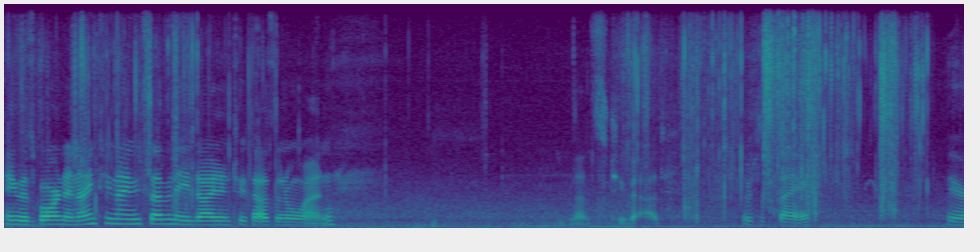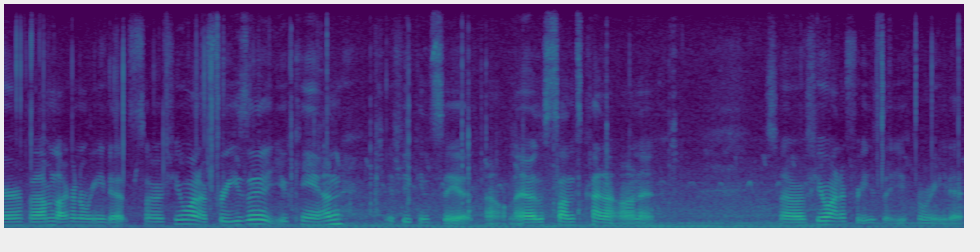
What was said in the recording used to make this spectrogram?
He was born in 1997 and he died in 2001. That's too bad. There's a saying here, but I'm not going to read it. So if you want to freeze it, you can, if you can see it. I don't know, the sun's kind of on it. So if you want to freeze it, you can read it.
